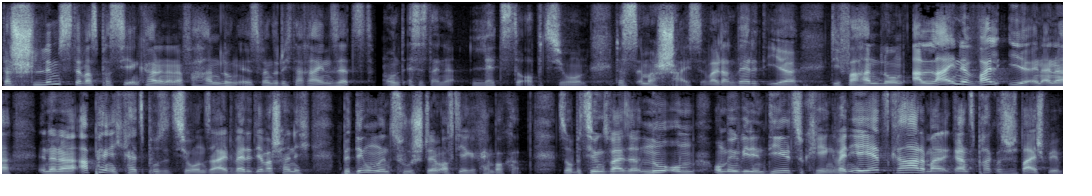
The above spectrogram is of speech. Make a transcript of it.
Das Schlimmste, was passieren kann in einer Verhandlung ist, wenn du dich da reinsetzt und es ist eine letzte Option. Das ist immer scheiße, weil dann werdet ihr die Verhandlung alleine, weil ihr in einer, in einer Abhängigkeitsposition seid, werdet ihr wahrscheinlich Bedingungen zustimmen, auf die ihr keinen Bock habt. So, beziehungsweise nur um, um irgendwie den Deal zu kriegen. Wenn ihr jetzt gerade mal ganz praktisches Beispiel,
